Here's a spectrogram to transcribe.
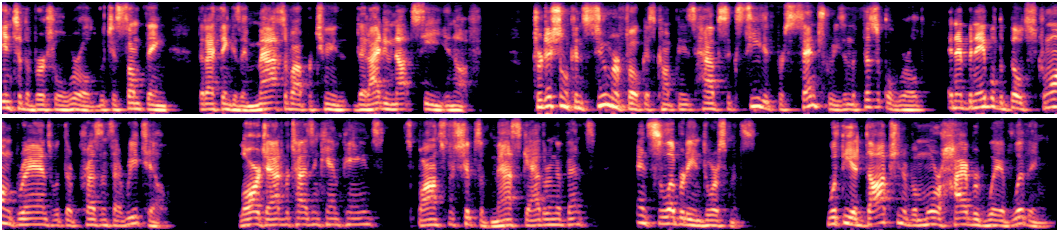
into the virtual world, which is something that I think is a massive opportunity that I do not see enough. Traditional consumer focused companies have succeeded for centuries in the physical world and have been able to build strong brands with their presence at retail. Large advertising campaigns, sponsorships of mass gathering events, and celebrity endorsements. With the adoption of a more hybrid way of living,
